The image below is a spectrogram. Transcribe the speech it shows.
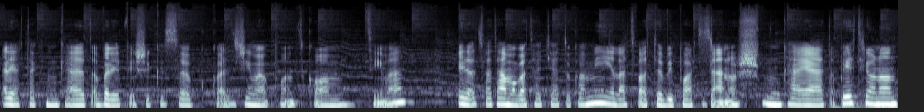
Elértek minket a belépési küszöb gmail.com címen, illetve támogathatjátok a mi, illetve a többi partizános munkáját a Patreonon,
